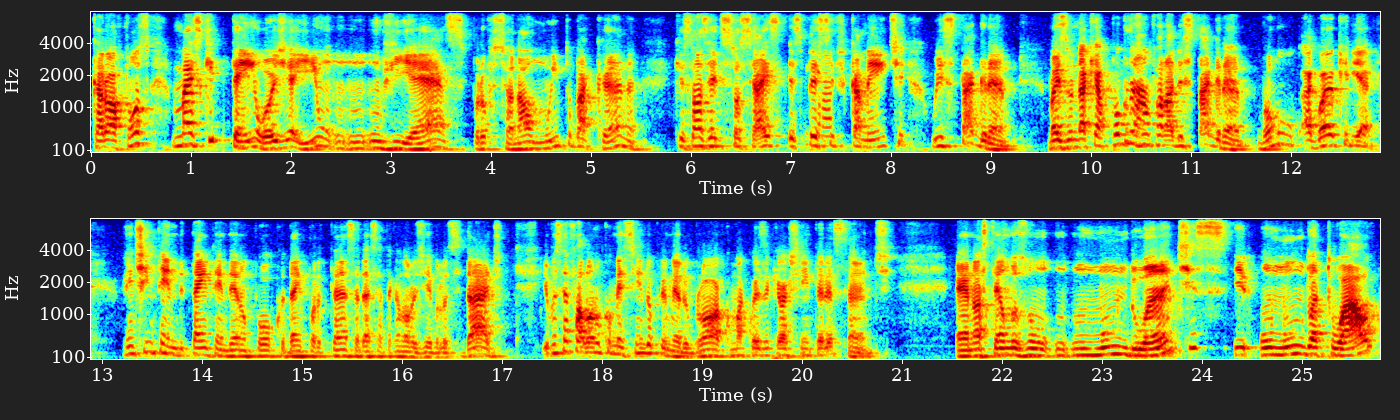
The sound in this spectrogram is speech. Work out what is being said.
Carol Afonso, mas que tem hoje aí um, um, um viés profissional muito bacana que são as redes sociais, especificamente o Instagram. Mas daqui a pouco nós vamos falar do Instagram. Vamos, agora eu queria a gente está entendendo um pouco da importância dessa tecnologia e velocidade. E você falou no comecinho do primeiro bloco uma coisa que eu achei interessante. É, nós temos um, um, mundo antes, e um mundo atual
